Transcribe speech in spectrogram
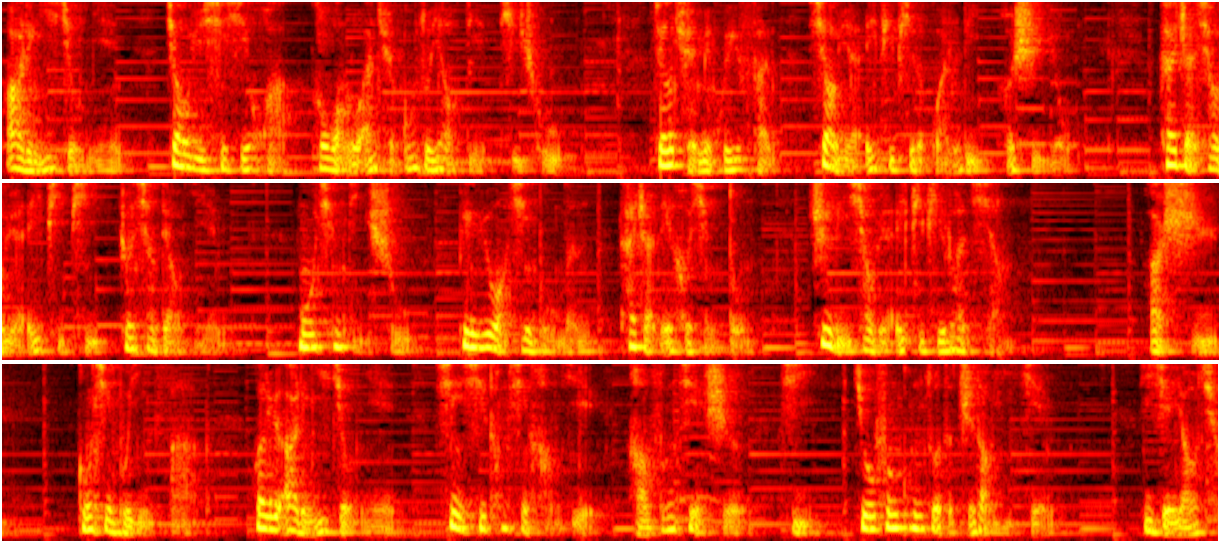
二零一九年教育信息化和网络安全工作要点》提出，将全面规范校园 APP 的管理和使用，开展校园 APP 专项调研，摸清底数，并与网信部门开展联合行动。治理校园 APP 乱象。二十，工信部印发关于二零一九年信息通信行业行风建设暨纠纷工作的指导意见。意见要求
